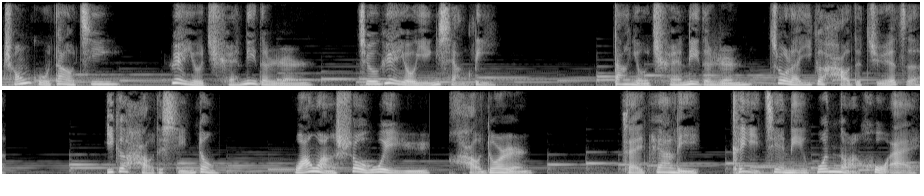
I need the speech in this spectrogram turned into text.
从古到今，越有权力的人就越有影响力。当有权力的人做了一个好的抉择。一个好的行动，往往受惠于好多人。在家里可以建立温暖互爱，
